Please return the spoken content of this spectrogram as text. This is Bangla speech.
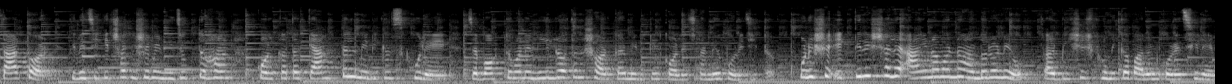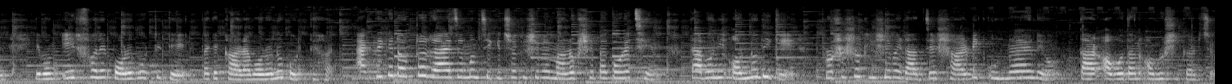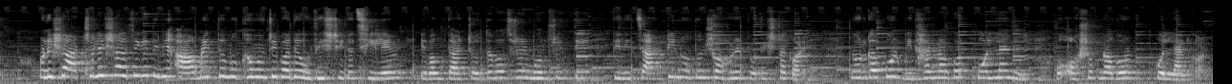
তারপর তিনি চিকিৎসক হিসেবে নিযুক্ত হন কলকাতার ক্যাম্পেল মেডিকেল স্কুলে, যা বর্তমানে নীলরতন সরকার মেডিকেল কলেজ নামেও পরিচিত। উনিশশো একত্রিশ সালে আইন অমান্য আন্দোলনেও তার বিশেষ ভূমিকা পালন করেছিলেন এবং এর ফলে পরবর্তীতে তাকে কারাবরণও করতে হয়। একদিকে ডক্টর রায় যেমন চিকিৎসক হিসেবে মানব সেবা করেছেন, তেমনি অন্যদিকে প্রশাসক হিসেবে রাজ্যের সার্বিক উন্নয়নেও তার অবদান অনস্বীকার্য। উনিশশো আটচল্লিশ সাল থেকে তিনি আমৃত্যু মুখ্যমন্ত্রী পদে অধিষ্ঠিত ছিলেন এবং তার চোদ্দ বছরের মন্ত্রিত্বে তিনি চারটি নতুন শহরের প্রতিষ্ঠা করেন, দুর্গাপুর, বিধাননগর, কল্যাণী ও অশোকনগর, কল্যাণগড়।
